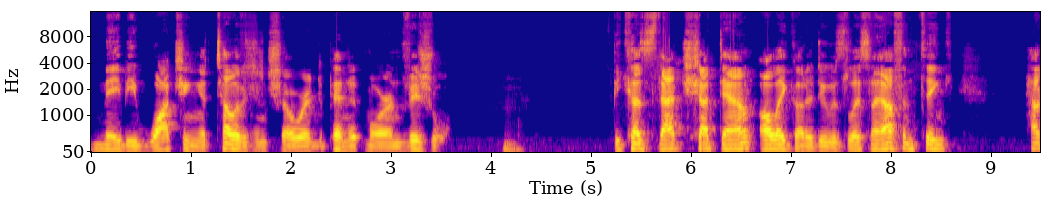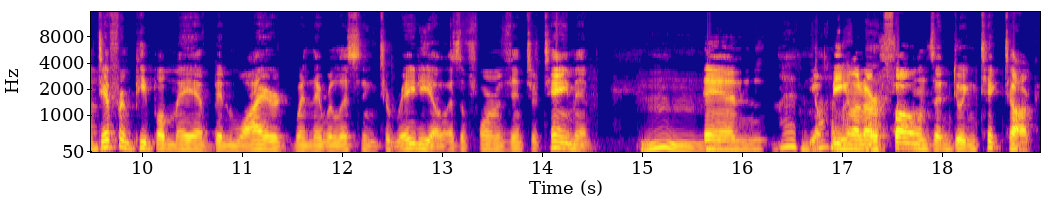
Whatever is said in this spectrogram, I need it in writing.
maybe watching a television show or dependent more on visual. Hmm. Because that shut down, all I got to do is listen. I often think how different people may have been wired when they were listening to radio as a form of entertainment mm. than you know, being on that. our phones and doing TikTok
